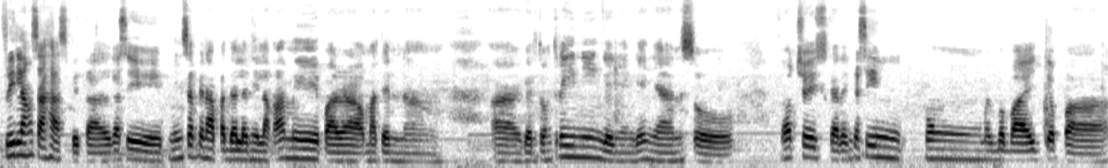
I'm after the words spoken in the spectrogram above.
free lang sa hospital kasi minsan pinapadala nila kami para umaten ng uh, ganitong training, ganyan-ganyan. So, no choice ka rin. Kasi kung magbabayad ka pa,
